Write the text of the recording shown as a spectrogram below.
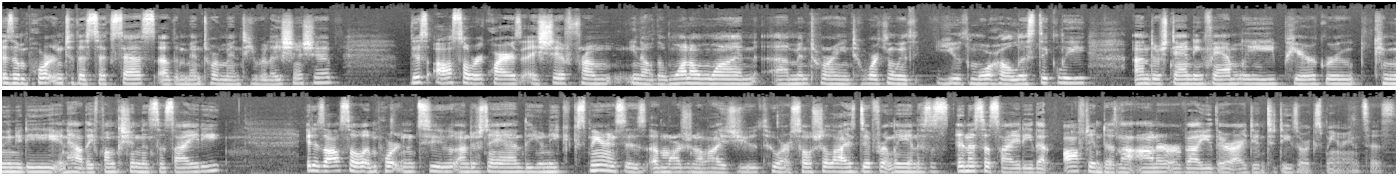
is important to the success of the mentor mentee relationship. This also requires a shift from, you know, the one-on-one uh, mentoring to working with youth more holistically, understanding family, peer group, community, and how they function in society. It is also important to understand the unique experiences of marginalized youth who are socialized differently in a, in a society that often does not honor or value their identities or experiences.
